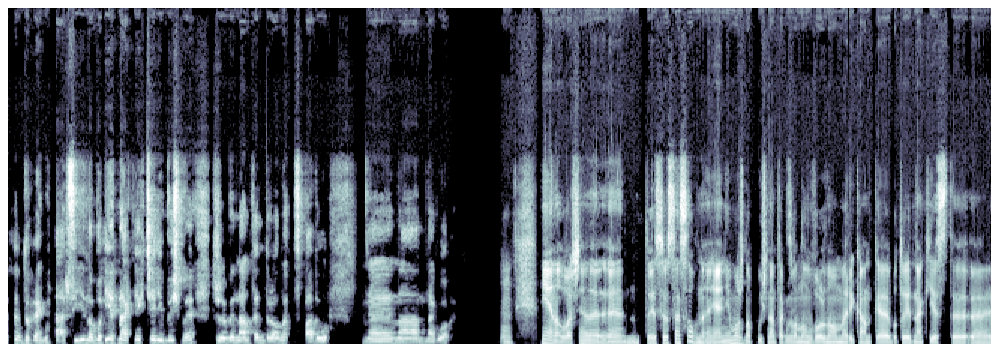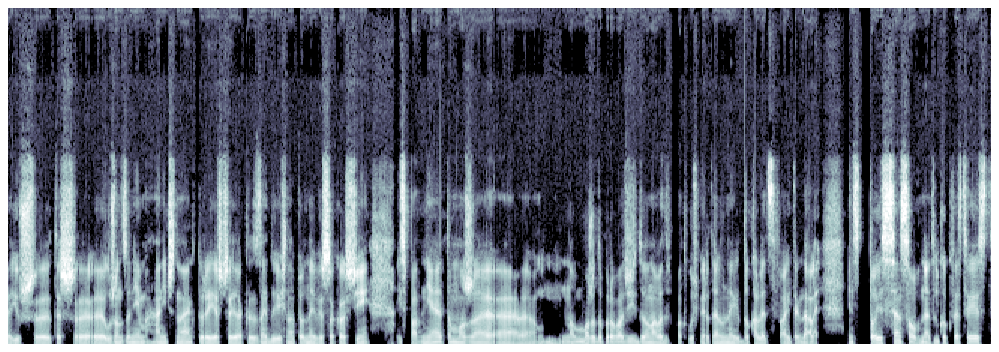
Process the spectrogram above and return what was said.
do regulacji, no bo jednak nie chcielibyśmy, żeby nam ten dron spadł e, na, na głowę. Mm. Nie, no właśnie e, to jest sensowne, nie? Nie można pójść na tak zwaną wolną amerykankę, bo to jednak jest e, już e, też urządzenie mechaniczne, które jeszcze jak znajduje się na pełnej wysokości i spadnie, to może, no, może doprowadzić do nawet wypadków śmiertelnych, do kalectwa i tak dalej. Więc to jest sensowne, tylko kwestia jest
